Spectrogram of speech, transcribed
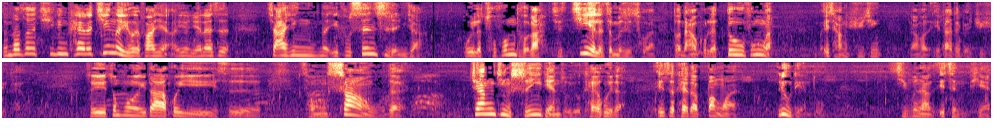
等到这个汽艇开了近了以后，发现哎呦，原来是嘉兴的一户绅士人家，为了出风头了，就借了这么一船到南湖来兜风了，一场虚惊，然后一大代表继续开会。所以中共一大会议是从上午的将近十一点左右开会的，一直开到傍晚六点多，基本上一整天。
